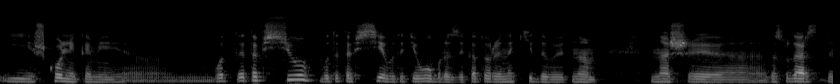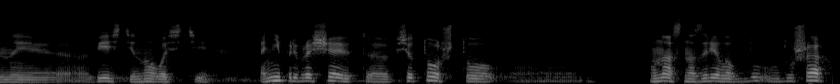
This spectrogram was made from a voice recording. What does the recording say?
и школьниками. Э, вот это все, вот это все вот эти образы, которые накидывают нам наши э, государственные э, вести, новости, они превращают все то, что у нас назрело в душах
